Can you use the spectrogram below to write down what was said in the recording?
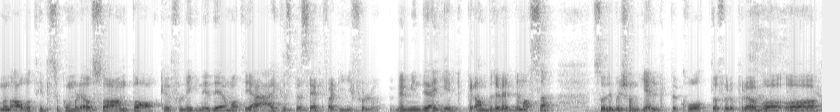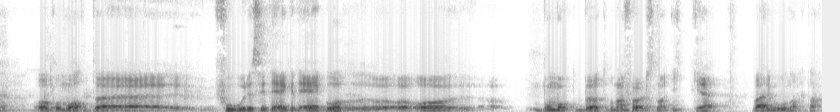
men av og til så kommer det også av en bakenforliggende idé om at jeg er ikke spesielt verdifull med mindre jeg hjelper andre veldig masse. Så de blir sånn hjelpekåte for å prøve å, å, å på en måte eh, fòre sitt eget ego og, og på en måte bøte på den følelsen av ikke være god nok. da.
